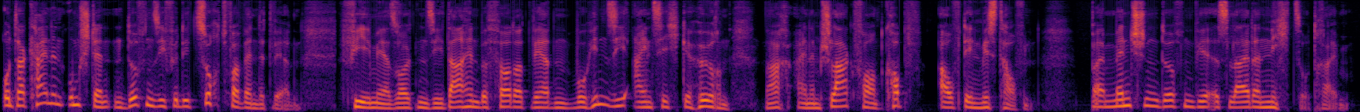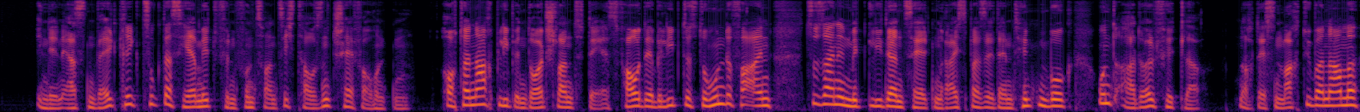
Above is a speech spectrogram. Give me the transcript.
Unter keinen Umständen dürfen sie für die Zucht verwendet werden. Vielmehr sollten sie dahin befördert werden, wohin sie einzig gehören, nach einem Schlag vorn Kopf auf den Misthaufen. Beim Menschen dürfen wir es leider nicht so treiben. In den Ersten Weltkrieg zog das Heer mit 25.000 Schäferhunden. Auch danach blieb in Deutschland der SV der beliebteste Hundeverein. Zu seinen Mitgliedern zählten Reichspräsident Hindenburg und Adolf Hitler. Nach dessen Machtübernahme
